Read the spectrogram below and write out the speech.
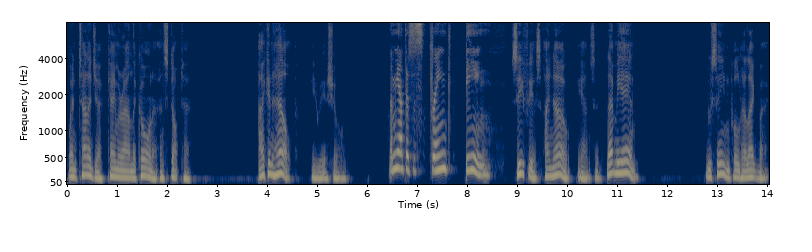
when Tanager came around the corner and stopped her. I can help, he reassured. Let me out. There's a strange being. Cepheus, I know, he answered. Let me in. Lucine pulled her leg back,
